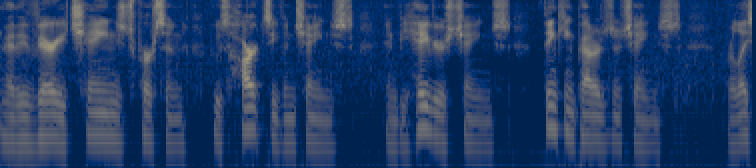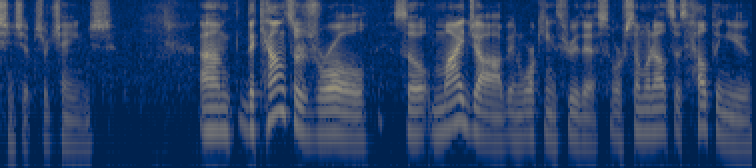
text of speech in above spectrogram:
we have a very changed person whose heart's even changed and behaviors changed, thinking patterns are changed, relationships are changed. Um, the counselor's role so, my job in working through this, or someone else is helping you,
